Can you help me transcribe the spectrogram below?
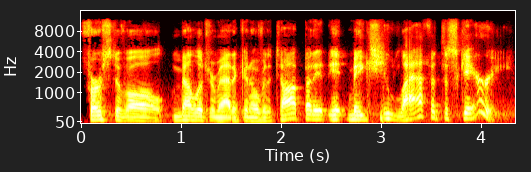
first of all melodramatic and over the top, but it, it makes you laugh at the scary.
